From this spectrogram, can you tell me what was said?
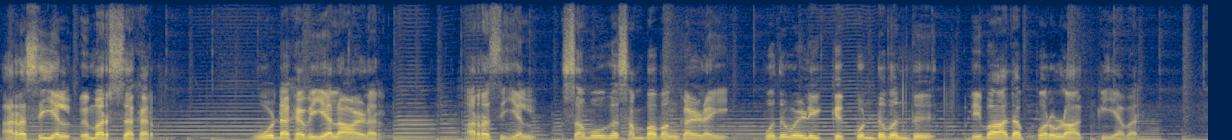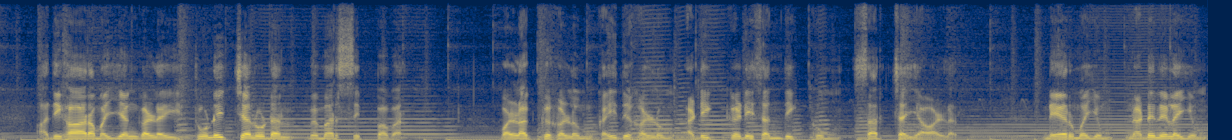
அரசியல் விமர்சகர் ஊடகவியலாளர் அரசியல் சமூக சம்பவங்களை பொதுவெளிக்கு கொண்டு வந்து விவாதப் பொருளாக்கியவர். அதிகார மையங்களை துணிச்சலுடன் விமர்சிப்பவர். வழக்குகளும் கைதுகளும் அடிக்கடி சந்திக்கும் சர்ச்சையாளர். நேர்மையும் நடுநிலையும்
